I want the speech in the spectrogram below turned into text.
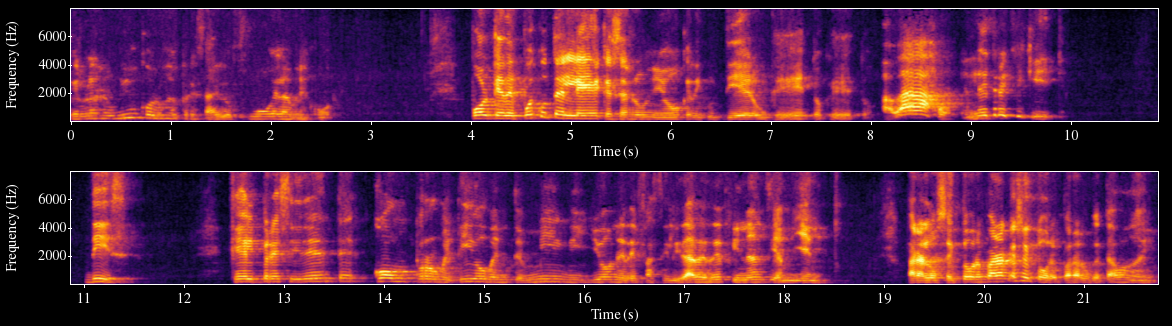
Pero la reunión con los empresarios fue la mejor. Porque después que usted lee que se reunió, que discutieron, que esto, que esto, abajo, en letra chiquita, dice que el presidente comprometió 20 mil millones de facilidades de financiamiento para los sectores. ¿Para qué sectores? Para los que estaban ahí.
